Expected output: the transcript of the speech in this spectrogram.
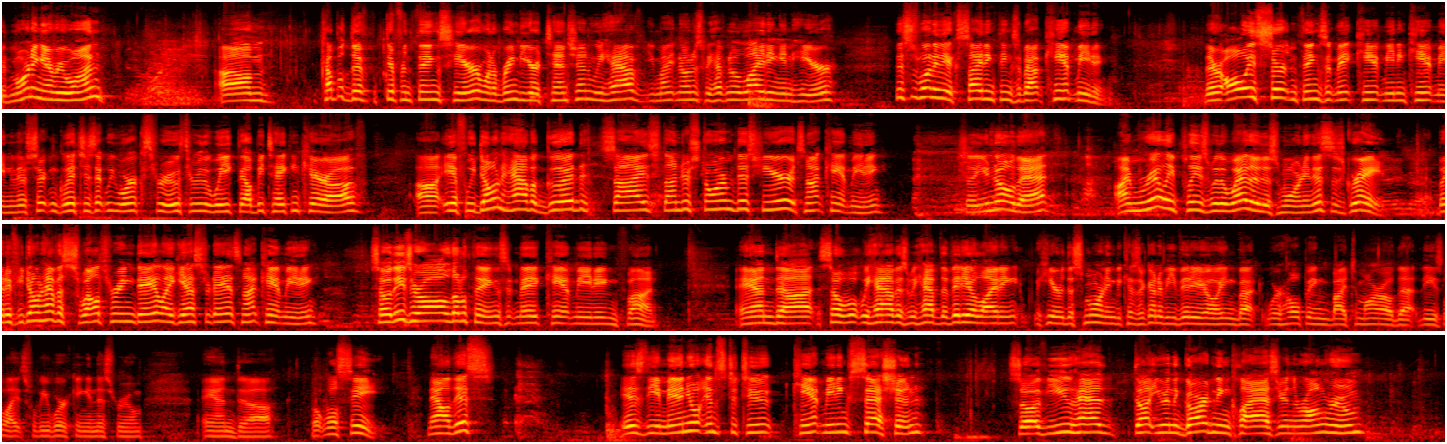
Good morning, everyone. Good morning. Um, a couple diff- different things here I want to bring to your attention. We have, you might notice, we have no lighting in here. This is one of the exciting things about camp meeting. There are always certain things that make camp meeting camp meeting. There's certain glitches that we work through through the week. They'll be taken care of. Uh, if we don't have a good sized thunderstorm this year, it's not camp meeting. So you know that. I'm really pleased with the weather this morning. This is great. But if you don't have a sweltering day like yesterday, it's not camp meeting. So these are all little things that make camp meeting fun. And uh, so what we have is we have the video lighting here this morning because they're going to be videoing, but we're hoping by tomorrow that these lights will be working in this room. And uh, but we'll see. Now this is the Emmanuel Institute camp meeting session. So if you had thought you were in the gardening class, you're in the wrong room.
